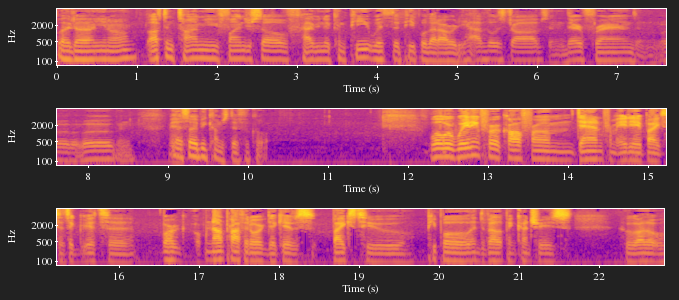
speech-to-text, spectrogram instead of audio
but uh, you know, oftentimes you find yourself having to compete with the people that already have those jobs and their friends and whoop, whoop, whoop, and yeah, Yeah. so it becomes difficult. Well, we're waiting for a call from Dan from 88 Bikes. It's a it's a org, nonprofit org that gives bikes to people in developing countries who other,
